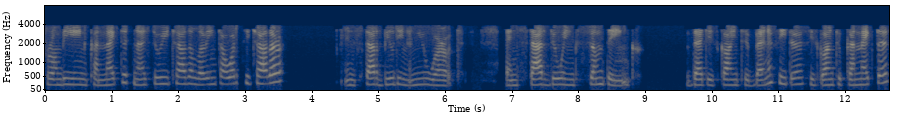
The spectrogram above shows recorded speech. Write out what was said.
from being connected, nice to each other, loving towards each other, and start building a new world and start doing something that is going to benefit us, is going to connect us,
